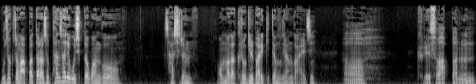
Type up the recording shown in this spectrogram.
무작정 아빠 따라서 판사 되고 싶다고 한 거 사실은 엄마가 그러길 바랬기 때문이란 거 알지? 아, 그래서 아빠는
